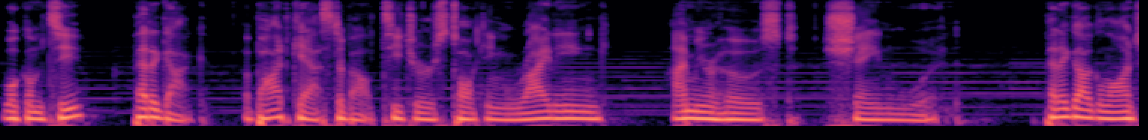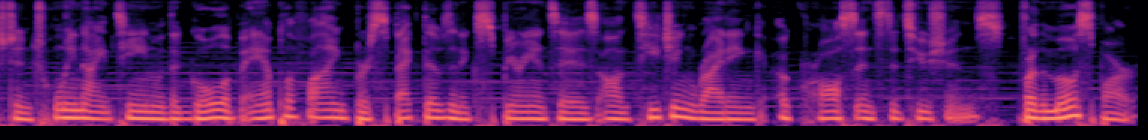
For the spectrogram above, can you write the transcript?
Welcome to Pedagogue, a podcast about teachers talking writing. I'm your host, Shane Wood. Pedagogue launched in 2019 with the goal of amplifying perspectives and experiences on teaching writing across institutions. For the most part,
